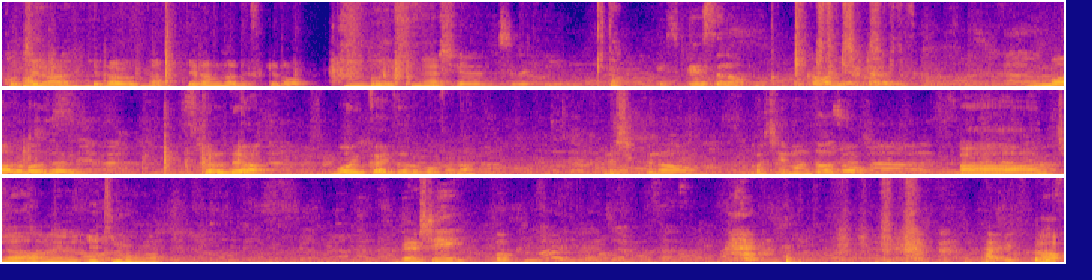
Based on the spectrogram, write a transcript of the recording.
こちらはいはい選んだ、選んだんですけど、そうですね来た。エスペースのおかわりはいかがですか？まだまだね。それではもう一回いただこうかな。無宿のご注文どうぞああ、じゃあね、いつもの。メルシー僕はいあ、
